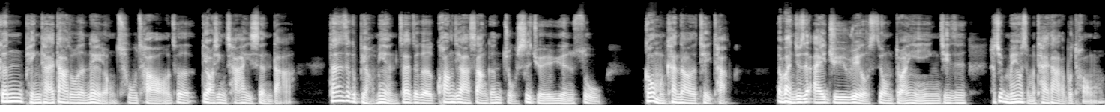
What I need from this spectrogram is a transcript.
跟平台大多的内容粗糙，这调性差异甚大。但是这个表面在这个框架上跟主视觉元素，跟我们看到的 TikTok，要不然就是 IG Reels 这种短影音，其实它就没有什么太大的不同。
